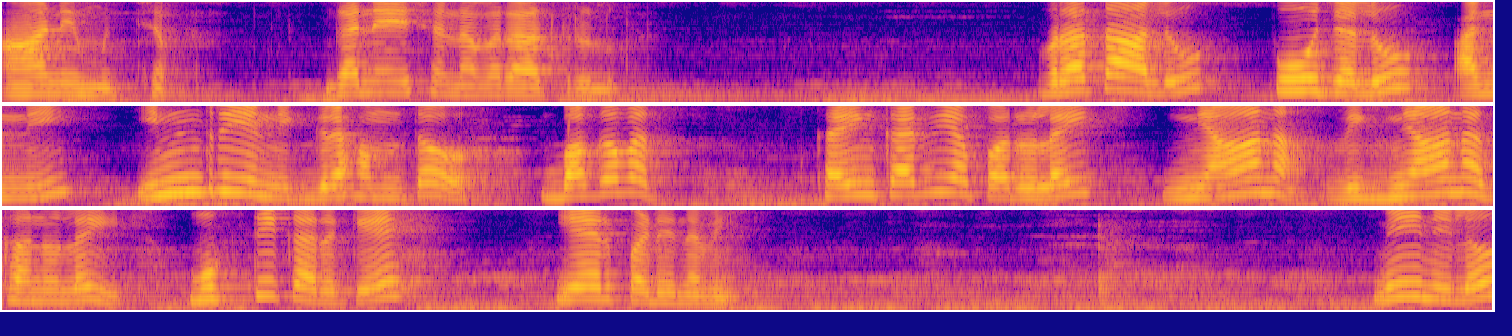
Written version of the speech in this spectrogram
ఆణిముత్యం. గణేష నవరాత్రులు. వ్రతాలు పూజలు అన్నీ ఇంద్రియ నిగ్రహంతో భగవత్ కైంకర్యపరులై జ్ఞాన విజ్ఞాన ఘనులై ముక్తికరకే ఏర్పడినవి. వీనిలో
